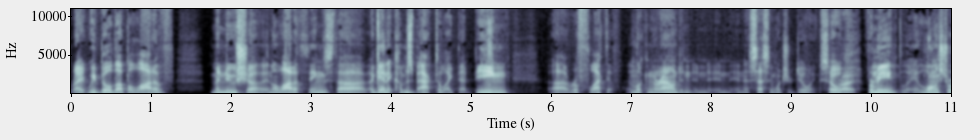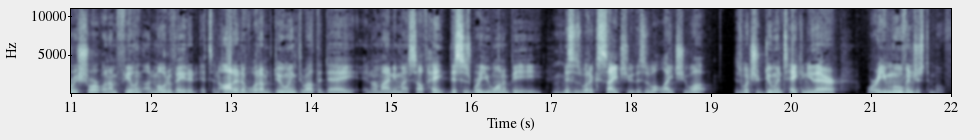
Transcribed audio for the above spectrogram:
Right? We build up a lot of minutia and a lot of things. That, again, it comes back to like that being uh, reflective and looking around and, and, and, assessing what you're doing. So Right. for me, long story short, when I'm feeling unmotivated, it's an audit of what I'm doing throughout the day and reminding myself, hey, this is where you want to be. This is what excites you. This is what lights you up. Is what you're doing taking you there, or are you moving just to move?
